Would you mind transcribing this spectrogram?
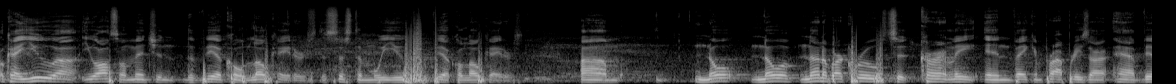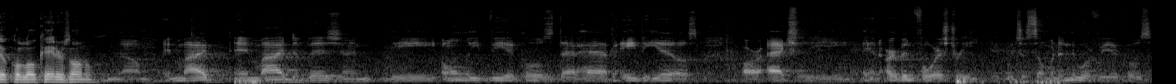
Okay, you, uh, you also mentioned the vehicle locators, the system we use for vehicle locators. Um, No, no, none of our crews to currently in vacant properties are, have vehicle locators on them? My, in my division, the only vehicles that have AVLs are actually in urban forestry, which is some of the newer vehicles.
